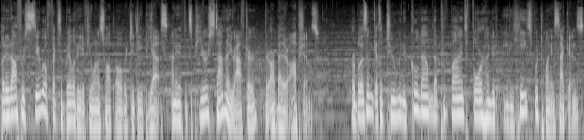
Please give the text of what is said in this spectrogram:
but it offers zero flexibility if you want to swap over to DPS, and if it's pure stamina you're after, there are better options. Herbalism gets a 2 minute cooldown that provides 480 haste for 20 seconds,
